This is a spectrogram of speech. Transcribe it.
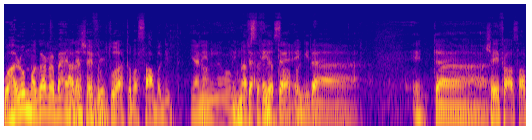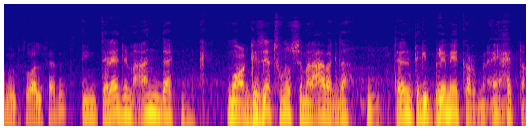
وهلم جرى بقى أنا شايف البطولة هتبقى صعبة جدا. يعني انت المنافسة فيها انت صعبة انت جدا. أنت شايفها أصعب من البطولة اللي فاتت؟ أنت لازم عندك معجزات في نص ملعبك ده. انت لازم تجيب play maker من أي حتة.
